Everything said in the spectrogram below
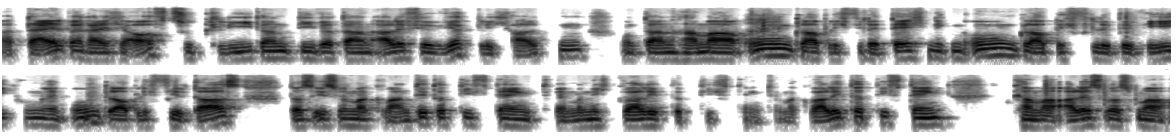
äh, Teilbereiche aufzugliedern, die wir dann alle für wirklich halten. Und dann haben wir unglaublich viele Techniken, unglaublich viele Bewegungen, unglaublich viel das. Das ist, wenn man quantitativ denkt, wenn man nicht qualitativ denkt. Wenn man qualitativ denkt, kann man alles, was man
